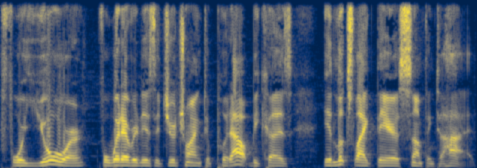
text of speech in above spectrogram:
for your for whatever it is that you're trying to put out because it looks like there's something to hide.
